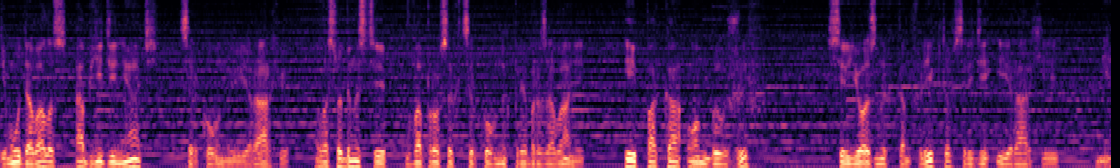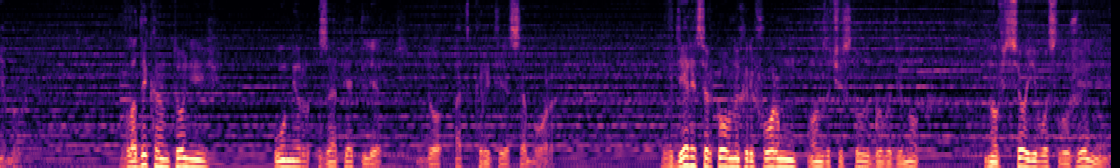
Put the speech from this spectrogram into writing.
ему удавалось объединять церковную иерархию, в особенности в вопросах церковных преобразований. И пока он был жив, серьезных конфликтов среди иерархии не было. Владыка Антоний умер за пять лет до открытия собора. В деле церковных реформ он зачастую был одинок, но все его служение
